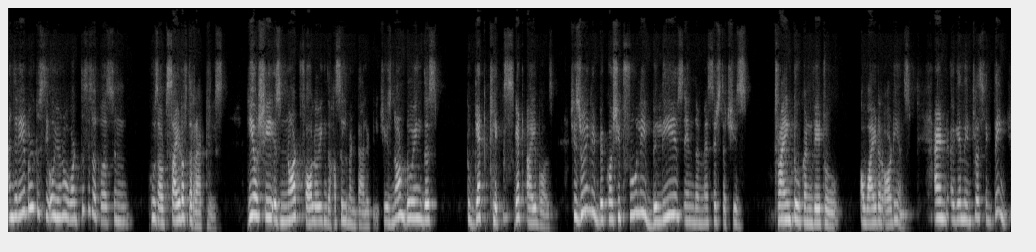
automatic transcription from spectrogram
and they're able to see, oh, you know what, this is a person who's outside of the rat race. He or she is not following the hustle mentality. She's not doing this to get clicks, get eyeballs. She's doing it because she truly believes in the message that she's trying to convey to a wider audience. And again, the interesting thing,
